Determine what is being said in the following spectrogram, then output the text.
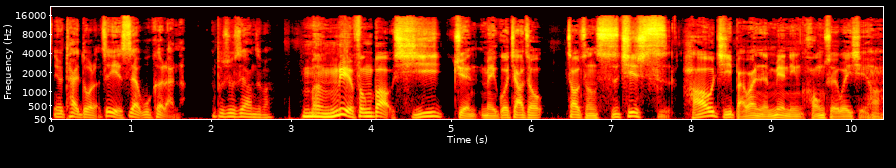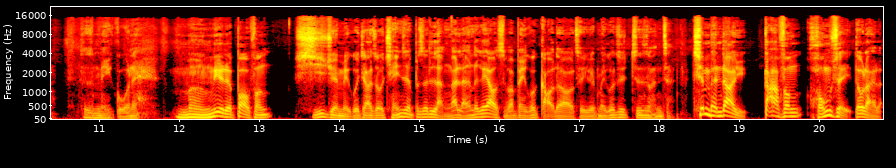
因为太多了，这也是在乌克兰呢、啊，不就这样子吗？猛烈风暴席卷美国加州，造成十七死，好几百万人面临洪水威胁。哈，这是美国呢，猛烈的暴风席卷美国加州。前一阵不是冷啊，冷得个要死，把美国搞到这个美国这真是很惨，倾盆大雨、大风、洪水都来了。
